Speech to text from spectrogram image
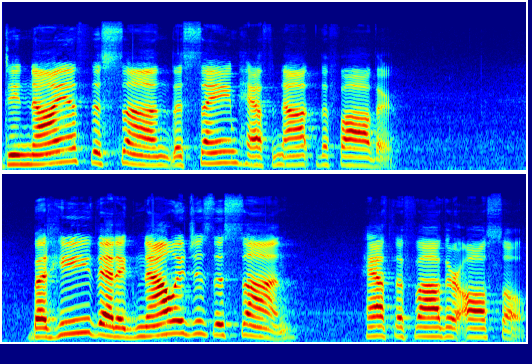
denieth the Son, the same hath not the Father. But he that acknowledges the Son hath the Father also.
